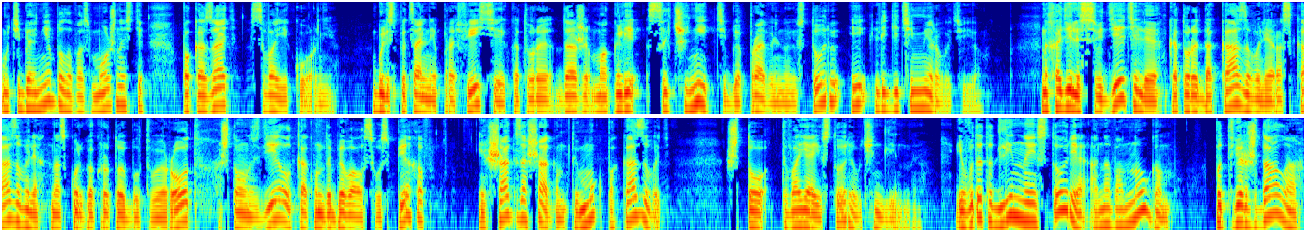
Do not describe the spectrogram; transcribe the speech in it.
У тебя не было возможности показать свои корни. Были специальные профессии, которые даже могли сочинить тебе правильную историю и легитимировать ее находились свидетели, которые доказывали, рассказывали, насколько крутой был твой род, что он сделал, как он добивался успехов. И шаг за шагом ты мог показывать, что твоя история очень длинная. И вот эта длинная история, она во многом подтверждала,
